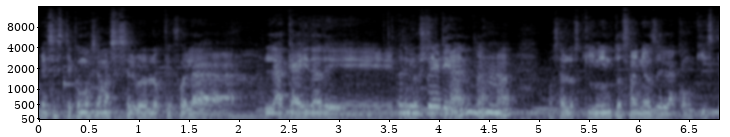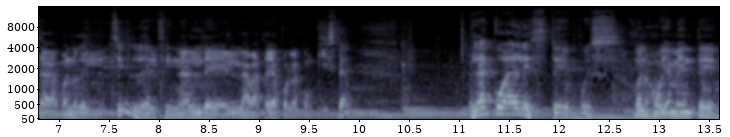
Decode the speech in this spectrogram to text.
Es este, ¿cómo se llama? Se celebró lo que fue la, la caída de Tenochtitlán, ajá. O sea, los 500 años de la conquista, bueno, del, sí, del final de la batalla por la conquista. La cual, este, pues, bueno, obviamente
